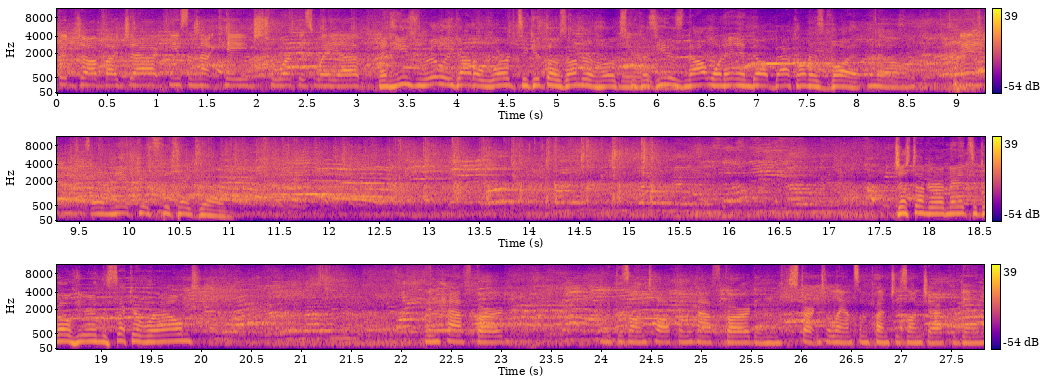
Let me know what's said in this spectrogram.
Good job by Jack using that cage to work his way up. And he's really got to work to get those underhooks because he does not want to end up back on his butt. No. And And Nick gets the takedown. Just under a minute to go here in the second round. In half guard. Nick is on top in half guard and starting to land some punches on Jack again.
